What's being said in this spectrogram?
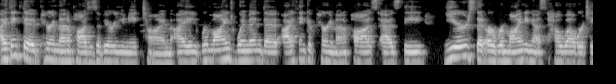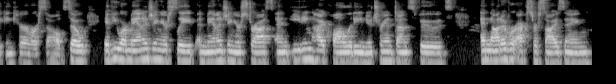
I think that perimenopause is a very unique time. I remind women that I think of perimenopause as the years that are reminding us how well we're taking care of ourselves. So if you are managing your sleep and managing your stress and eating high quality, nutrient dense foods and not over exercising,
